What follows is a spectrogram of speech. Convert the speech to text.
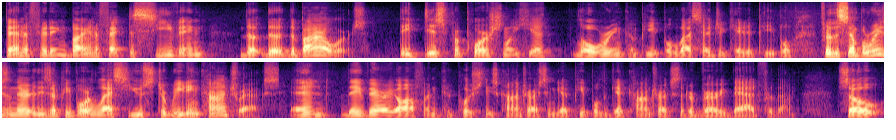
benefiting by in effect deceiving the, the, the borrowers. They disproportionately hit lower income people, less educated people, for the simple reason these are people who are less used to reading contracts. And they very often could push these contracts and get people to get contracts that are very bad for them. So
